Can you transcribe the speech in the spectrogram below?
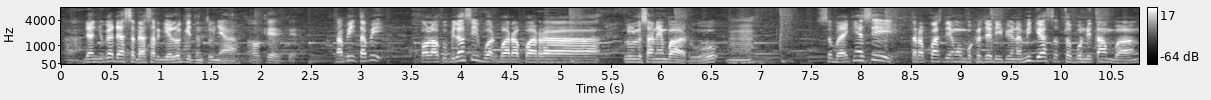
Ah. dan juga dasar-dasar geologi tentunya. oke oke Tapi tapi kalau aku bilang sih buat para para lulusan yang baru Hmm. sebaiknya sih terlepas dia mau bekerja di dunia migas ataupun di tambang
